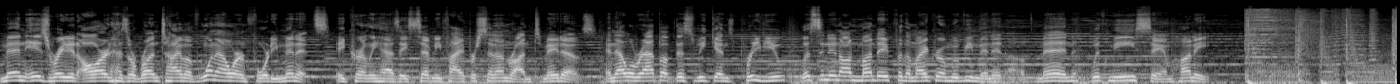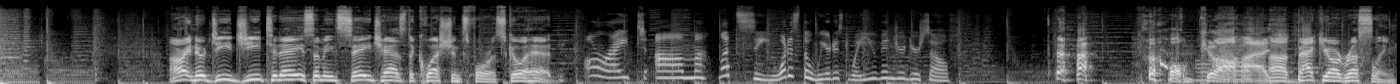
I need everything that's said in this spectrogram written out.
Men is rated R and has a runtime of 1 hour and 40 minutes. It currently has a 75% on Rotten Tomatoes. And that will wrap up this weekend's preview. Listen in on Monday for the Micro Movie Minute of Men with me, Sam Honey. All right, no DG today, so I mean Sage has the questions for us. Go ahead. All right. Um, let's see. What is the weirdest way you've injured yourself? Oh God! Uh, backyard wrestling.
